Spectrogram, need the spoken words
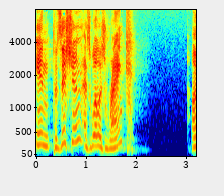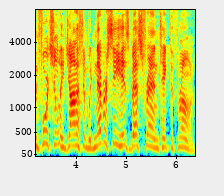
in position as well as rank. Unfortunately, Jonathan would never see his best friend take the throne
